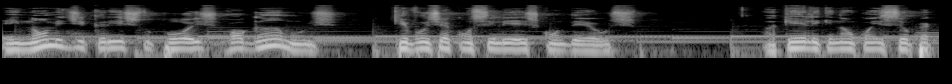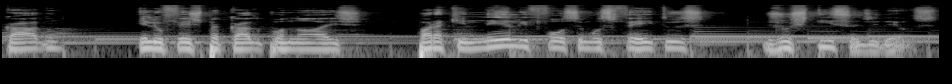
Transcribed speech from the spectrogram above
Em nome de Cristo, pois, rogamos que vos reconcilieis com Deus. Aquele que não conheceu pecado, ele o fez pecado por nós, para que nele fôssemos feitos justiça de Deus.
